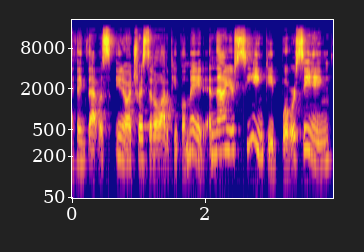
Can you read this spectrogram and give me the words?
I think that was, you know, a choice that a lot of people made. And now you're seeing people, what we're seeing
